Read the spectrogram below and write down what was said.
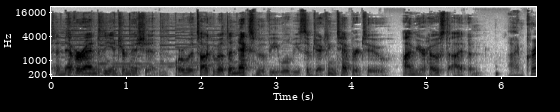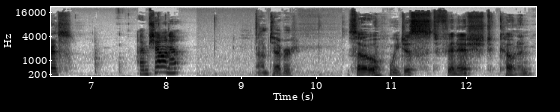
to Never End the Intermission, where we'll talk about the next movie we'll be subjecting Tepper to. I'm your host, Ivan. I'm Chris. I'm Shauna. I'm Tepper. So, we just finished Conan.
